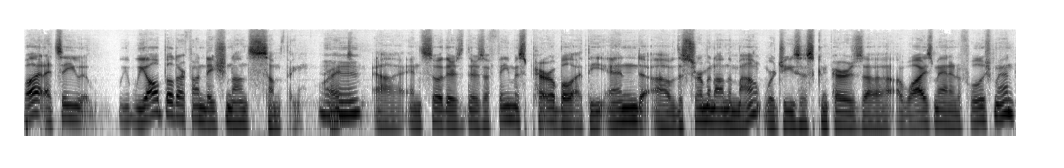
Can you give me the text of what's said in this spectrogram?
But I'd say you, we, we all build our foundation on something, right? Uh, and so there's there's a famous parable at the end of the Sermon on the Mount where Jesus compares uh, a wise man and a foolish man.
